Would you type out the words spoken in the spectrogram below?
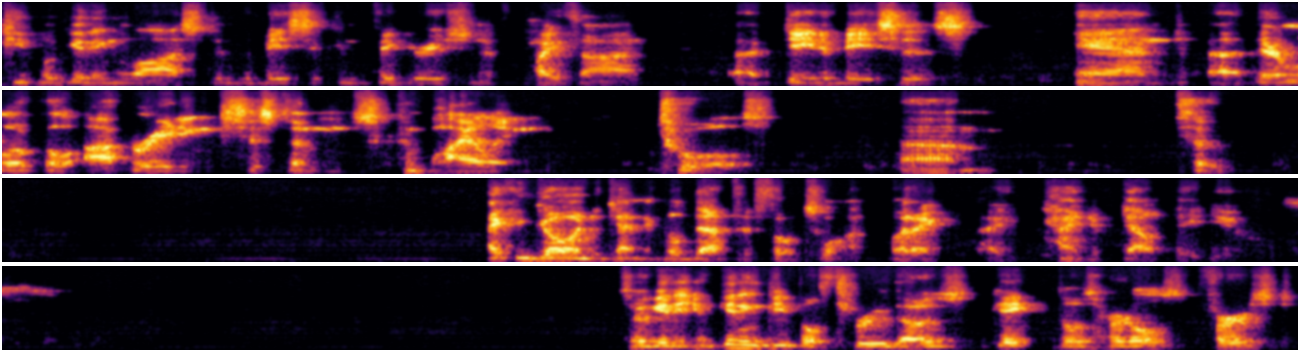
people getting lost in the basic configuration of Python uh, databases and uh, their local operating systems compiling tools. Um, so I can go into technical depth if folks want, but I, I kind of doubt they do. So getting, getting people through those gate, those hurdles first,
